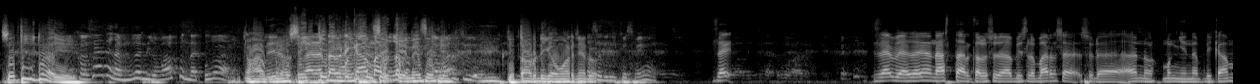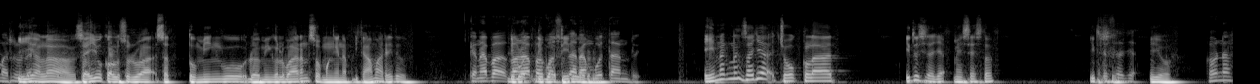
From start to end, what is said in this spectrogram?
Saya tidak ya. Kalau saya ada rambutan di rumah aku enggak keluar. Ah, Iya, mau seken, taruh di mau kamar, seken. Ditaruh di kamarnya memang. saya saya biasanya nastar kalau sudah habis lebaran saya sudah anu menginap di kamar sudah. Iyalah, saya juga kalau sudah satu minggu, dua minggu lebaran, so menginap di kamar itu. Kenapa Dibuat- kenapa kok dibuat suka rambutan? Enak nang saja, coklat. Itu saja, meses tuh. Itu Itu saja. Iya. Kau nal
